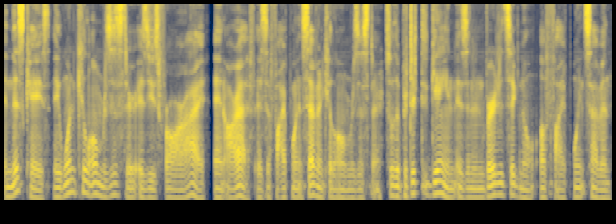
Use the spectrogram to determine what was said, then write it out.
In this case, a 1 kilo ohm resistor is used for RI and RF is a 5.7 kilo ohm resistor, so the predicted gain is an inverted signal of 5.7.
